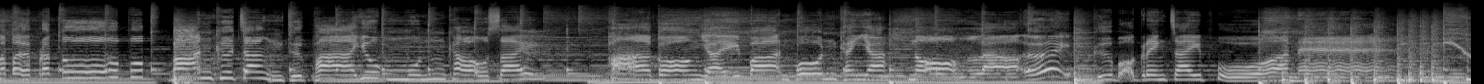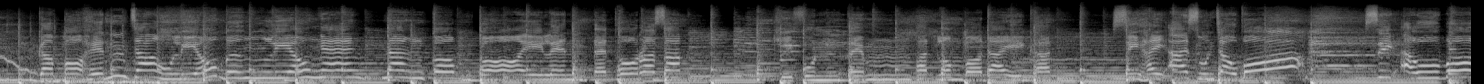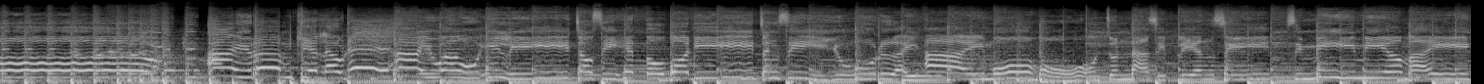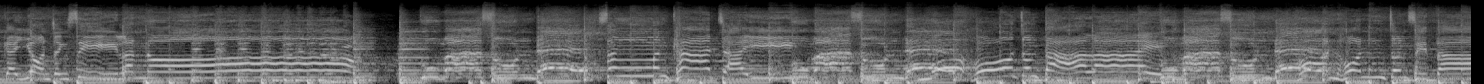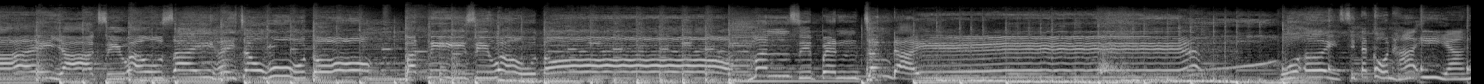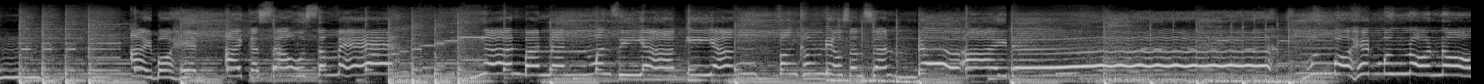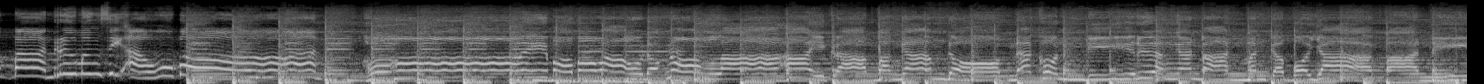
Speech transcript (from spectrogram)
มาเปิดประตูปุ๊บบานคือจังถึกพายุหมุนเข้าใส่ผ้ากองใหญ่ปานพลขยะน้องลาเอ้ย คือบอกเกรงใจผัวแน่ก็บ่เห็นเจ้าเหลียวบึงเหลียวแงง นั่งก้มกอยเล่นแต่โทรศัพท์ ขี้ฝุ่นเต็มพัดลมบ่ได้คัด สิให้อายสูนเจ้าบ่ ยนสี สิมีเมียใหม่ก็ย้อนจังสีละนอ บ่เห็นอายกะเศร้าสมแมงานบ้านนั้นมันสิยากอีหยัง ฟังคำเดียวสั้นๆเด้ออายเด้อ มึงบ่เฮ็ดมึงนอนนอกบ้านหรือมึงสิเอาบ่อนโอยบ่บ่เว้าดอกน้องลาอายกราบบางงามดอกนะคนดีเรื่องงานบ้านมันก็บ่ยากป่านนี้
